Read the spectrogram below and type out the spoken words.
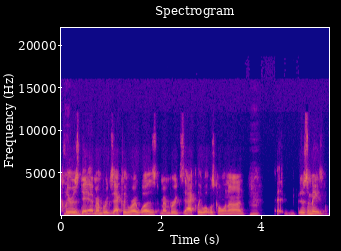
clear as day. I remember exactly where I was. I remember exactly what was going on. Hmm it was amazing.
